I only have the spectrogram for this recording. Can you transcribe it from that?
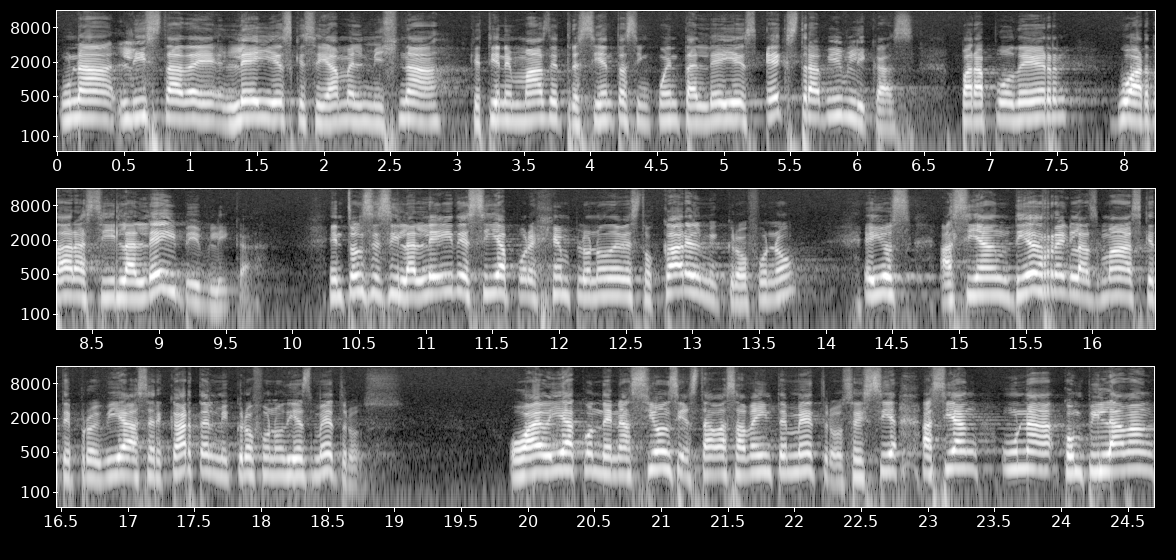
una lista de leyes que se llama el Mishnah, que tiene más de 350 leyes extra bíblicas para poder guardar así la ley bíblica. Entonces, si la ley decía, por ejemplo, no debes tocar el micrófono, ellos hacían 10 reglas más que te prohibía acercarte al micrófono 10 metros o había condenación si estabas a 20 metros. Hacían una, compilaban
